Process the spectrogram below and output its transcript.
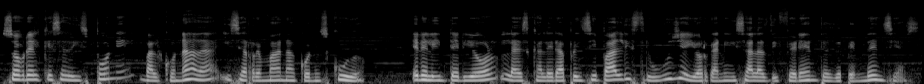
sobre el que se dispone balconada y se remana con escudo. En el interior, la escalera principal distribuye y organiza las diferentes dependencias.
